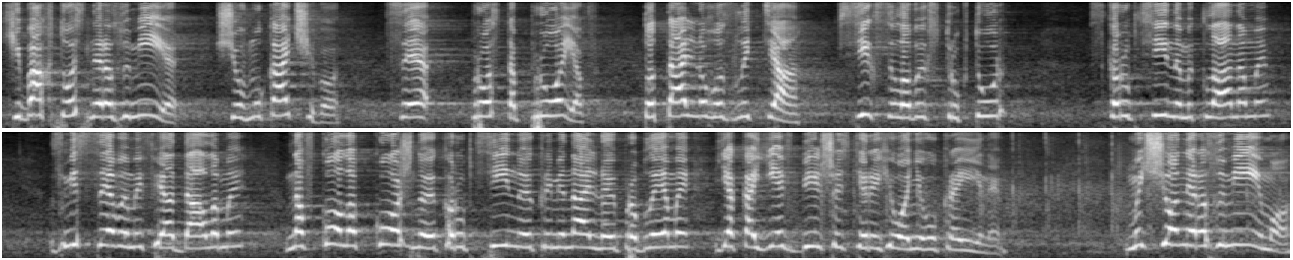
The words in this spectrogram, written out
Хіба хтось не розуміє, що в Мукачево це просто прояв тотального злиття всіх силових структур з корупційними кланами, з місцевими феодалами навколо кожної корупційної кримінальної проблеми, яка є в більшості регіонів України. Ми що не розуміємо,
